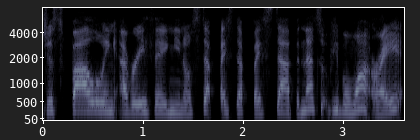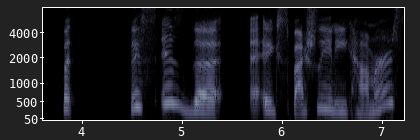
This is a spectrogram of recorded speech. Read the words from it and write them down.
just following everything you know step by step by step and that's what people want right but this is the especially in e-commerce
